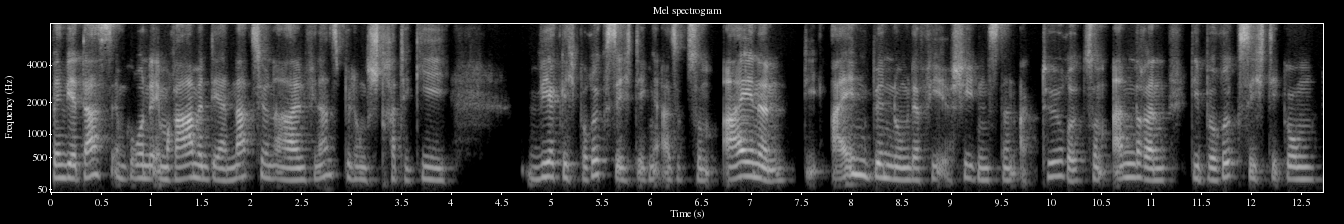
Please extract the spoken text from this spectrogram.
wenn wir das im Grunde im Rahmen der nationalen Finanzbildungsstrategie wirklich berücksichtigen. Also zum einen die Einbindung der verschiedensten Akteure, zum anderen die Berücksichtigung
